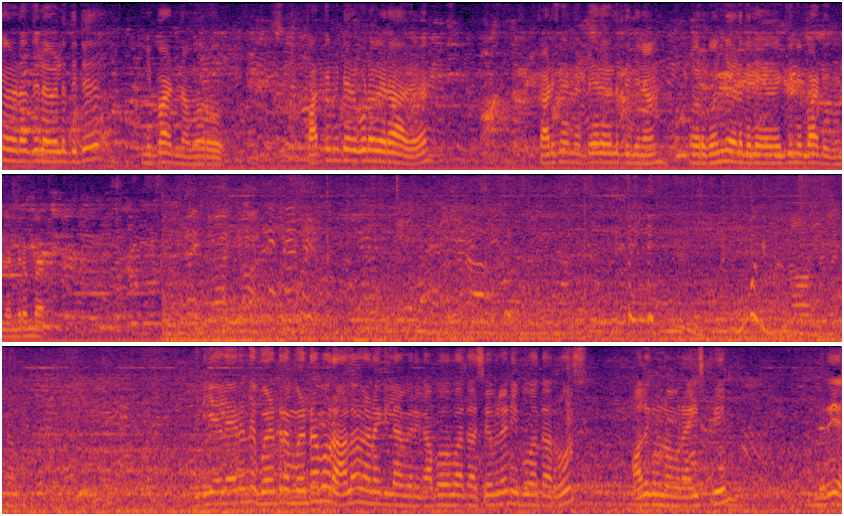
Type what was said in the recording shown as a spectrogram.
கொஞ்சம் இடத்துல இழுத்துட்டு நிப்பாட்டினோம். ஒரு பத்து மீட்டர் கூட வராது. கடைசி அந்த தேரை இழுத்துச்சுனா ஒரு கொஞ்சம் இடத்துல வச்சு நிப்பாட்டிச்சுனேன் திரும்ப. விடியல இருந்து வென்ற வென்றம ஒரு அளவு கணக்கு இல்லாமல் இருக்கு. அப்போ பார்த்தா செவ்லன் இப்போ பார்த்தா ரோஸ். அதுக்கு முன்ன ஒரு ஐஸ்கிரீம். நிறைய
